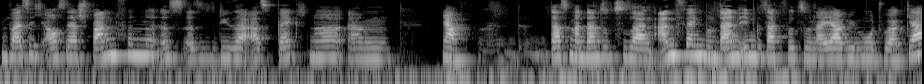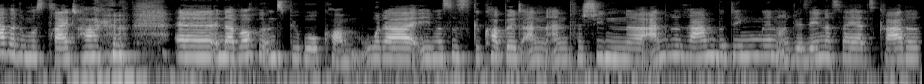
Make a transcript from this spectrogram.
und was ich auch sehr spannend finde, ist also dieser Aspekt, ne, ähm, ja, dass man dann sozusagen anfängt und dann eben gesagt wird, so, naja, Remote Work, ja, aber du musst drei Tage äh, in der Woche ins Büro kommen. Oder eben es ist gekoppelt an, an verschiedene andere Rahmenbedingungen und wir sehen das ja jetzt gerade,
